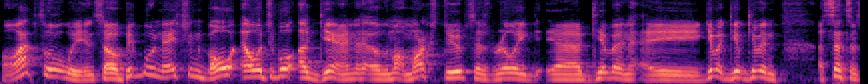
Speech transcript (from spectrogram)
Oh, absolutely. And so Big Blue Nation bowl eligible again. Uh, Mark Stoops has really uh, given a given give, given a sense of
